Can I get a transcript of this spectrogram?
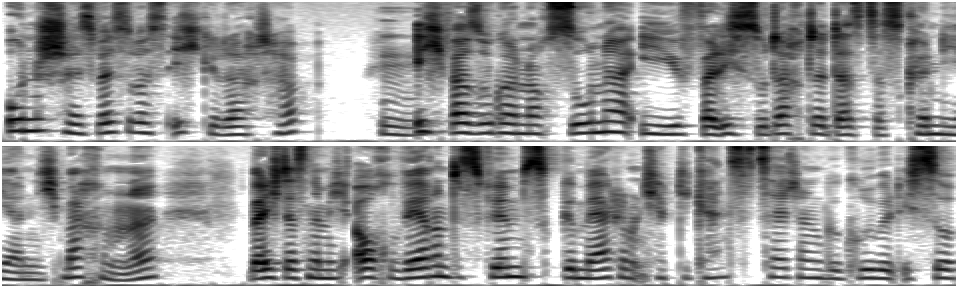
Ohne Scheiß, weißt du, was ich gedacht habe? Ich war sogar noch so naiv, weil ich so dachte, dass das können die ja nicht machen, ne? Weil ich das nämlich auch während des Films gemerkt habe und ich habe die ganze Zeit dann gegrübelt. Ich so,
